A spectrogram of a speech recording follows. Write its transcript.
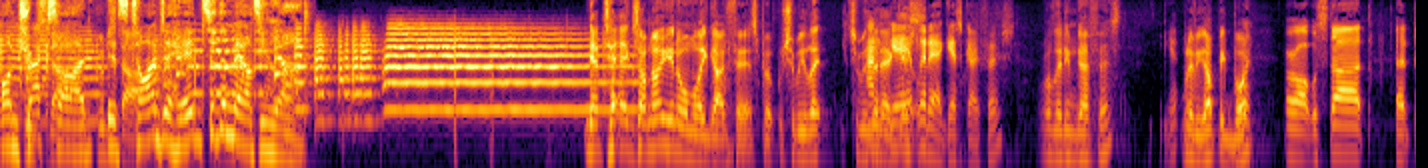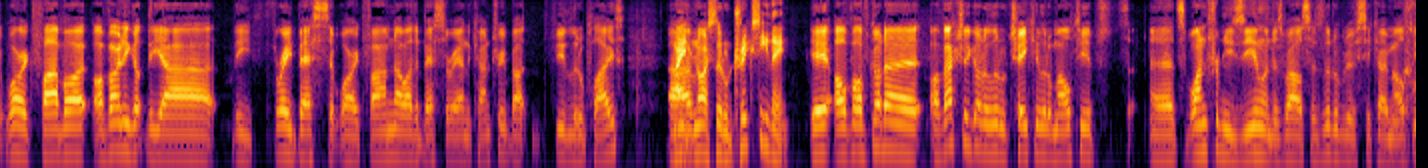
On start, trackside, it's start. time to head to the mounting yard. Now, tags. I know you normally go first, but should we let should we let Um, our yeah, guest? let our guest go first. We'll let him go first. Yep. What have you got, big boy? All right, we'll start at Warwick Farm. I, I've only got the uh, the three bests at Warwick Farm. No other bests around the country, but a few little plays. Mate, Um, nice little Trixie then. Yeah, I've, I've got a I've actually got a little cheeky little multi. It's, uh, it's one from New Zealand as well, so it's a little bit of sicko multi.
